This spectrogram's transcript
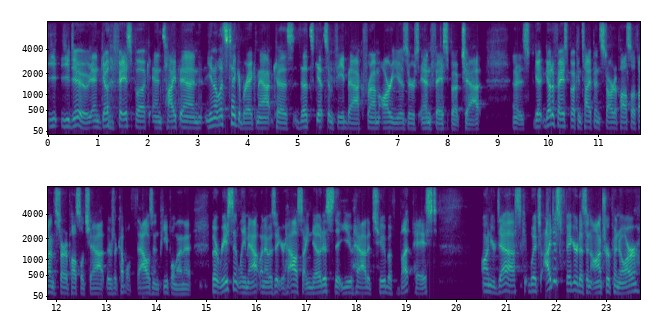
You, you do, and go to Facebook and type in. You know, let's take a break, Matt, because let's get some feedback from our users in Facebook chat. And go, go to Facebook and type in Startup Hustle. Find the Startup Hustle chat. There's a couple thousand people in it. But recently, Matt, when I was at your house, I noticed that you had a tube of butt paste on your desk, which I just figured as an entrepreneur,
